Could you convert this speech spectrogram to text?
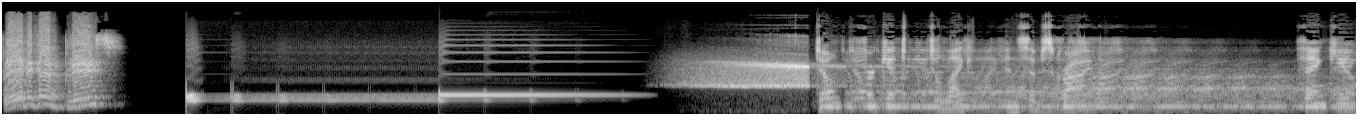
Play it again, please. Don't forget to like and subscribe. Thank you.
